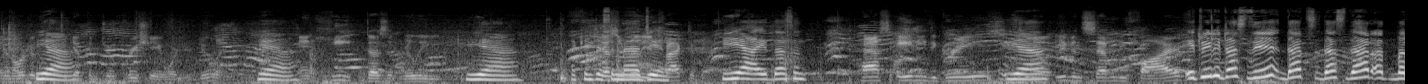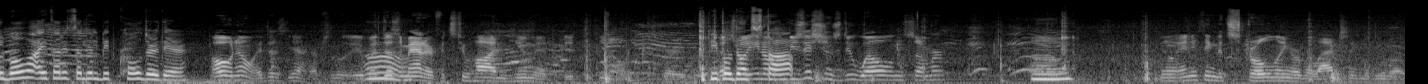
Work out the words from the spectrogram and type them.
in order Yeah. to get them to appreciate what you're doing. Yeah, And heat doesn't really yeah. I can just really imagine. that. Yeah, it doesn't. Past 80 degrees, Yeah. you know, even 75. It really does this. That's that's that at Balboa. I thought it's a little bit colder there. oh no, it does. Yeah, absolutely. But it Oh. doesn't matter if it's too hot and humid. It, you know, very. People That's why, don't you know, stop. musicians do well in the summer. Mm-hmm. Um, you know, anything that's strolling or relaxing will do well.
